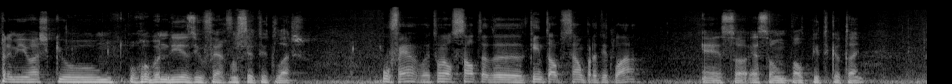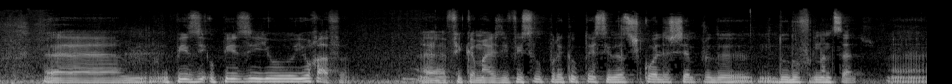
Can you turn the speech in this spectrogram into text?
Para mim, eu acho que o, o Ruben Dias e o Ferro vão ser titulares. O Ferro, então ele salta de quinta opção para titular? É só, é só um palpite que eu tenho. Ah, o Pizzi, o Pizzi e, o, e o Rafa. Ah, fica mais difícil por aquilo que têm sido as escolhas sempre de- do, do Fernando Santos. Ah,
